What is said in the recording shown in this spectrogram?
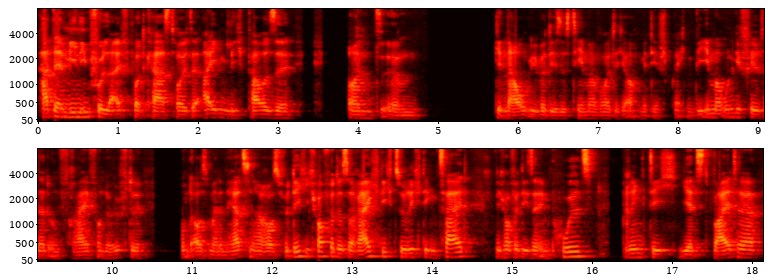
hat der Meaningful Life Podcast heute eigentlich Pause. Und ähm, genau über dieses Thema wollte ich auch mit dir sprechen. Wie immer ungefiltert und frei von der Hüfte und aus meinem Herzen heraus für dich. Ich hoffe, das erreicht dich zur richtigen Zeit. Ich hoffe, dieser Impuls bringt dich jetzt weiter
